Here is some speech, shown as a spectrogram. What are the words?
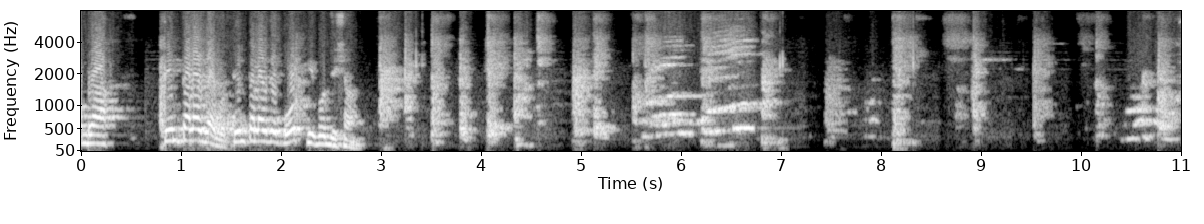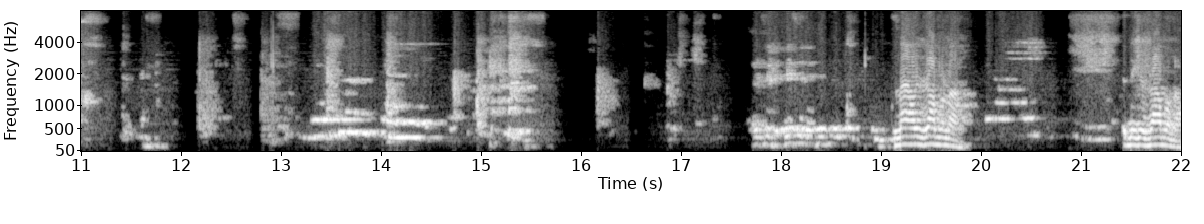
আমরা তিনতলায় যাব। তিনতলায় দেখব কি পজিশন না যাব না। এদিকে যাব না।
